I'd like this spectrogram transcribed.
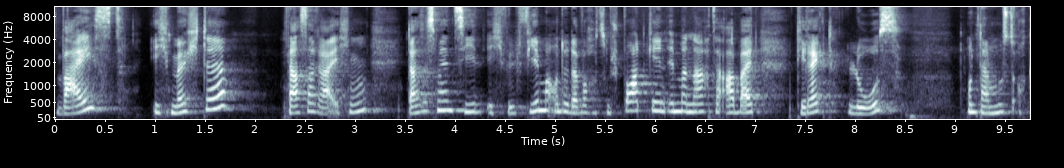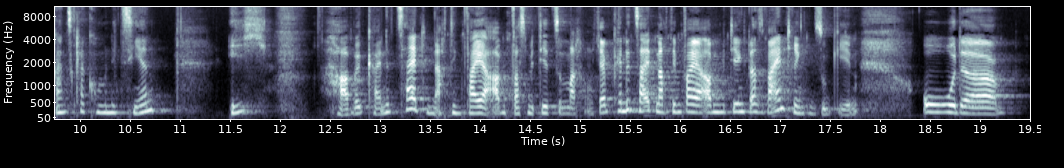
weißt, ich möchte das erreichen. Das ist mein Ziel. Ich will viermal unter der Woche zum Sport gehen, immer nach der Arbeit, direkt los. Und dann musst du auch ganz klar kommunizieren, ich habe keine Zeit, nach dem Feierabend was mit dir zu machen. Ich habe keine Zeit, nach dem Feierabend mit dir ein Glas Wein trinken zu gehen. Oder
